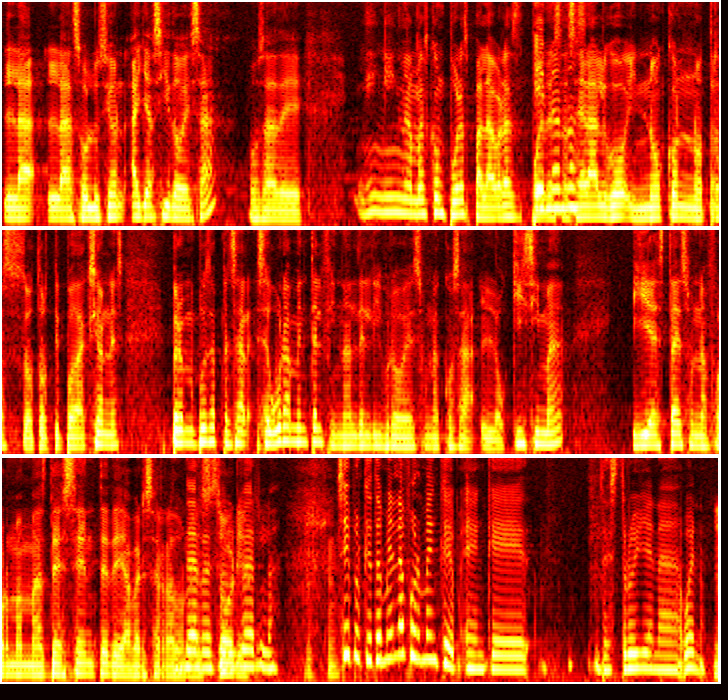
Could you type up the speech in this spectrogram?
la, la solución haya sido esa? O sea, de nada más con puras palabras puedes no nos- hacer algo y no con otras, otro tipo de acciones. Pero me puse a pensar, seguramente el final del libro es una cosa loquísima y esta es una forma más decente de haber cerrado de una historia. resolverla. Pues, sí. Sí, porque también la forma en que, en que destruyen a, bueno, Mm,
